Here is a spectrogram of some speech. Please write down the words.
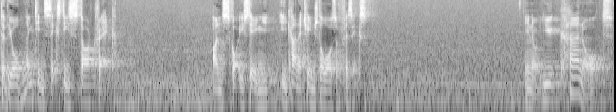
to the old 1960s Star Trek And Scotty saying you, you can't change the laws of physics. You know, you cannot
